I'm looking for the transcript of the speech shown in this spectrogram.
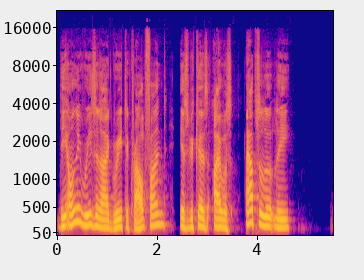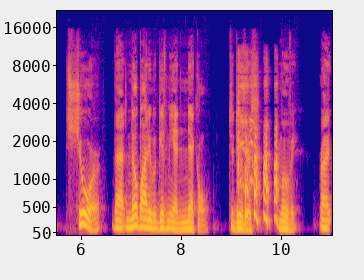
The only reason I agreed to crowdfund is because I was absolutely sure that nobody would give me a nickel to do this movie, right?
